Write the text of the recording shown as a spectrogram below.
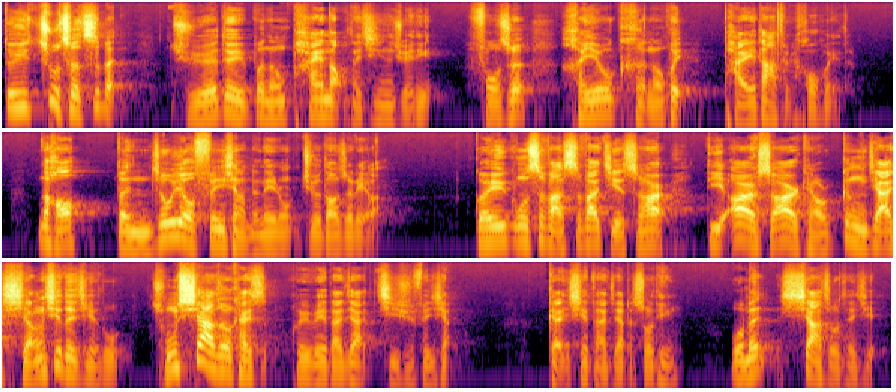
对于注册资本绝对不能拍脑袋进行决定，否则很有可能会拍大腿后悔的。那好，本周要分享的内容就到这里了。关于公司法司法解释二第二十二条更加详细的解读，从下周开始会为大家继续分享。感谢大家的收听，我们下周再见。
